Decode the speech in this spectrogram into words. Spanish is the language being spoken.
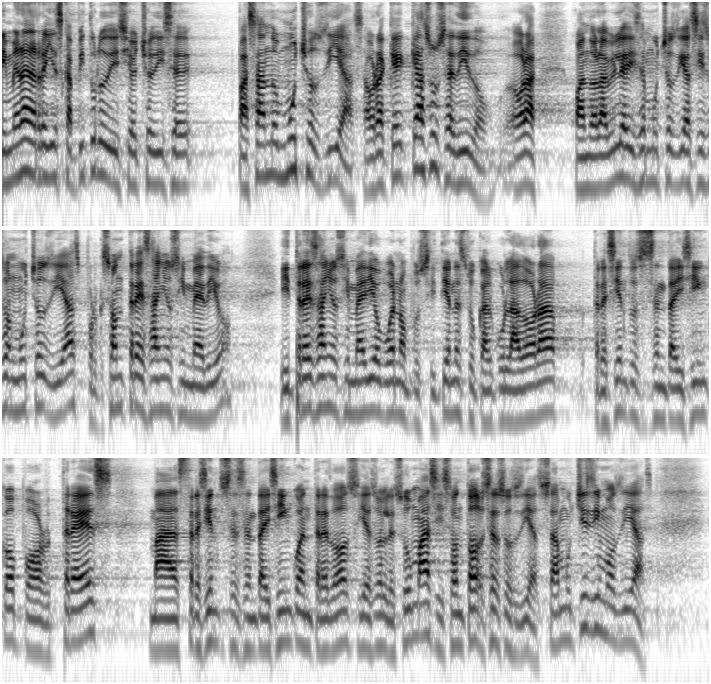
Primera de Reyes capítulo 18 dice, pasando muchos días. Ahora, ¿qué, ¿qué, ha sucedido? Ahora, cuando la Biblia dice muchos días, sí son muchos días, porque son tres años y medio. Y tres años y medio, bueno, pues si tienes tu calculadora, 365 por 3 más 365 entre 2 y eso le sumas y son todos esos días. O sea, muchísimos días.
